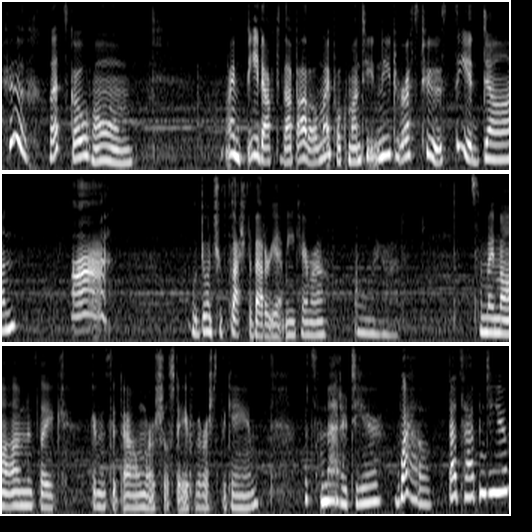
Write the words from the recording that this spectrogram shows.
Phew, let's go home. I'm beat after that battle. My Pokemon need to rest too. See you, Dawn. Ah! Oh, don't you flash the battery at me, camera. Oh my god. So my mom is like gonna sit down where she'll stay for the rest of the game. What's the matter, dear? Wow, that's happened to you?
